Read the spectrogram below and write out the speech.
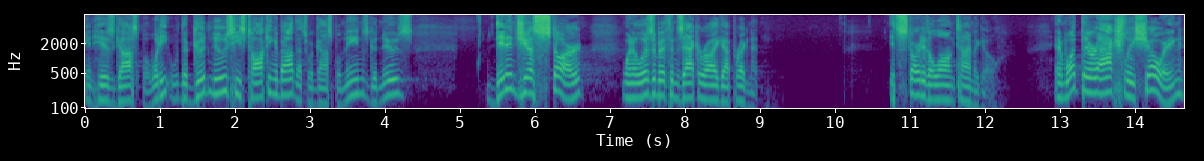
in his gospel. What he, the good news he's talking about, that's what gospel means, good news, didn't just start when Elizabeth and Zechariah got pregnant. It started a long time ago. And what they're actually showing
